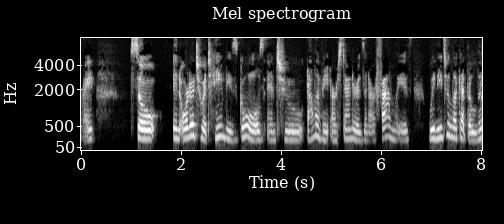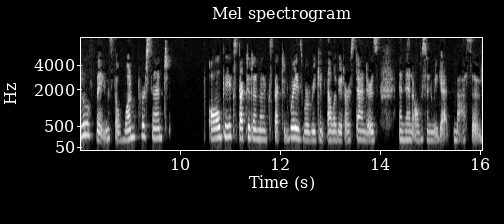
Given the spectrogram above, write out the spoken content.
right? So in order to attain these goals and to elevate our standards in our families we need to look at the little things the 1% all the expected and unexpected ways where we can elevate our standards and then all of a sudden we get massive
